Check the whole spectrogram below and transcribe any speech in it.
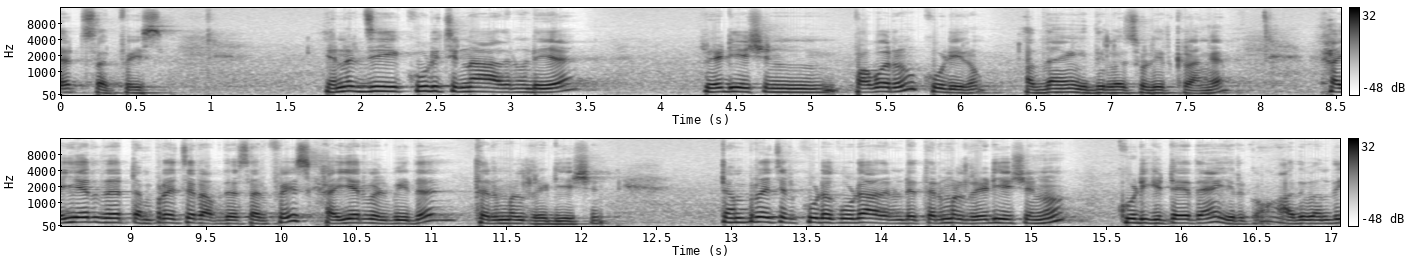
that surface energy கூடிச்சுன்னா அதனுடைய ரேடியேஷன் பவரும் கூடிரும். அதுதான் இதில் சொல்லியிருக்கிறாங்க. Higher the temperature of the surface higher will be the thermal radiation temperature கூட கூட அதனுடைய தெர்மல் ரேடியேஷனும் கூடிக்கிட்டே தான் இருக்கும். அது வந்து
